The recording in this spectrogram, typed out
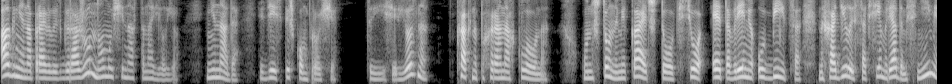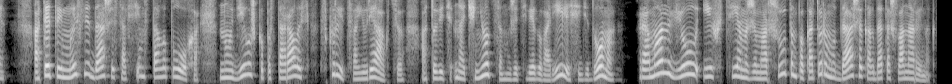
Агния направилась к гаражу, но мужчина остановил ее. «Не надо, здесь пешком проще». «Ты серьезно? Как на похоронах клоуна?» Он что, намекает, что все это время убийца находилась совсем рядом с ними?» От этой мысли Даше совсем стало плохо, но девушка постаралась скрыть свою реакцию, а то ведь начнется, мы же тебе говорили, сиди дома. Роман вел их тем же маршрутом, по которому Даша когда-то шла на рынок.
